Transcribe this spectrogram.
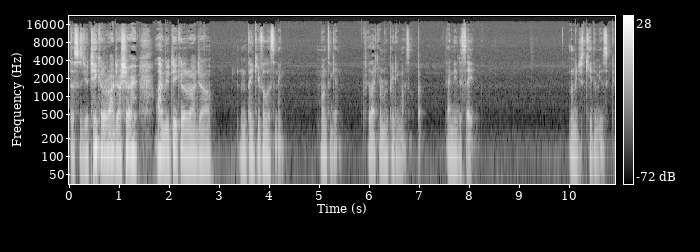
This is your Tika Raja show. I'm your Tika Raja, and thank you for listening. Once again, I feel like I'm repeating myself, but I need to say it. Let me just key the music.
